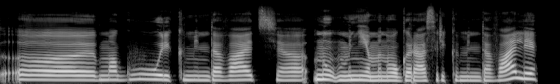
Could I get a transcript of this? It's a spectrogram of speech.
э, могу рекомендовать, э, ну мне много раз рекомендовали,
